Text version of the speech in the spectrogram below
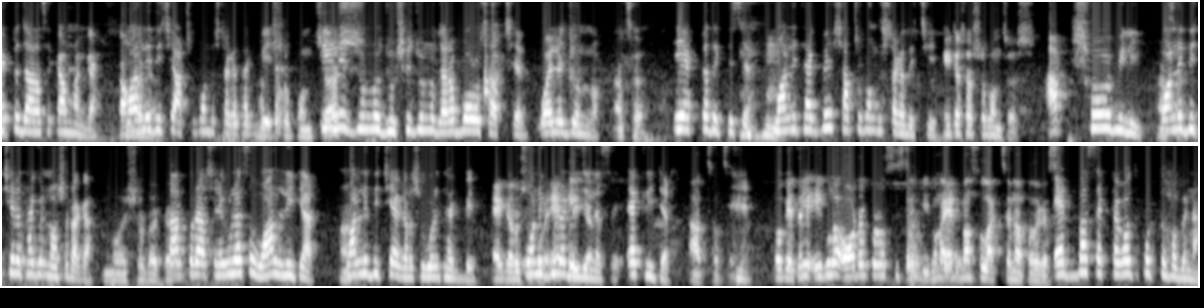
একটা যার আছে কামরাঙ্গা। ওয়ালে দিচ্ছি আটশো পঞ্চাশ টাকা থাকবে। আটশো জন্য জুসের জন্য যারা বড় চাচ্ছেন অয়েলের জন্য আচ্ছা। এই একটা দেখতেছেন। ওয়ানলি থাকবে সাতশো পঞ্চাশ টাকা দিচ্ছি। এটা সাতশো পঞ্চাশ। আটশো মিলি ওয়ানলি দিচ্ছি এটা থাকবে নশো টাকা। নয়শো টাকা। তারপরে আসেন এগুলো আছে ওয়ান লিটার হ্যাঁ। দিচ্ছি এগারোশো করে থাকবে। এগারোশো অনেকগুলো ডিজাইন আছে এক লিটার আচ্ছা আচ্ছা। হ্যাঁ। ওকে তাহলে এগুলো অর্ডার করার সিস্টেম কি? কোনো অ্যাডভান্স তো লাগছে না আপনাদের কাছে? অ্যাডভান্স একটা কথা করতে হবে না।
